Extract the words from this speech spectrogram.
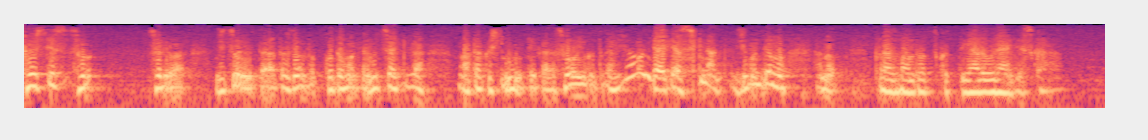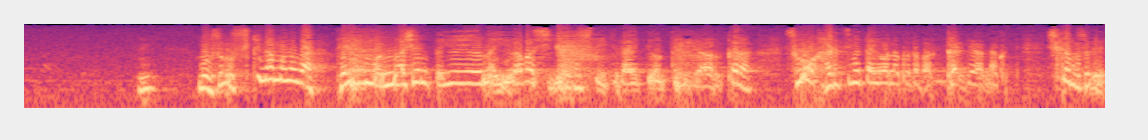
そしてその、それは実を言ったら私の子供の三崎が私に見てからそういうことが非常に大体好きなんだ。自分でもあのプラズバンドを作ってやるぐらいですから。ね、もうその好きなものがテレビも見ませんというようないわば指導させていただいておる時であるから、そう張り詰めたようなことばっかりではなくて、しかもそれ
